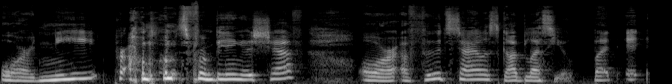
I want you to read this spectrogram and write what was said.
or knee problems from being a chef or a food stylist, God bless you. But it,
